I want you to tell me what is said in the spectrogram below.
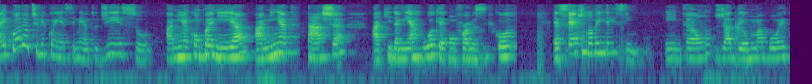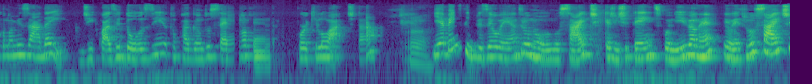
Aí quando eu tive conhecimento disso, a minha companhia, a minha taxa aqui da minha rua, que é conforme o zip code, é 7,95. Então já deu uma boa economizada aí, de quase 12, eu tô pagando 7,90 por quilowatt, tá? Ah. E é bem simples, eu entro no, no, site que a gente tem disponível, né? Eu entro no site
